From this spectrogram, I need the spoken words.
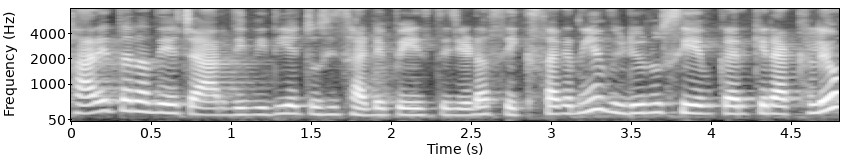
ਸਾਰੇ ਤਰ੍ਹਾਂ ਦੇ ਅਚਾਰ ਦੀ ਵਿਧੀ ਹੈ ਤੁਸੀਂ ਸਾਡੇ ਪੇਜ ਤੇ ਜਿਹੜਾ ਸਿੱਖ ਸਕਦੇ ਆ ਵੀਡੀਓ ਨੂੰ ਸੇਵ ਕਰਕੇ ਰੱਖ ਲਿਓ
